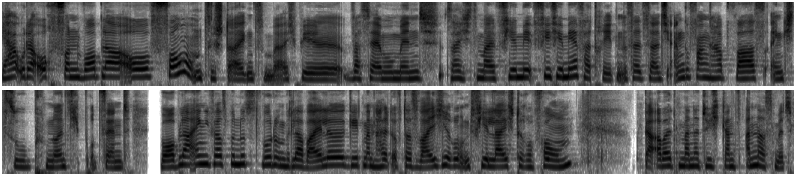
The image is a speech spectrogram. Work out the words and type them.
ja, oder auch von Warbler auf Form umzusteigen zum Beispiel, was ja im Moment, sag ich jetzt mal, viel, mehr, viel, viel mehr vertreten ist. Als, als ich angefangen habe, war es eigentlich zu 90 Prozent Warbler eigentlich, was benutzt wurde und mittlerweile geht man halt auf das weichere und viel leichtere Form da arbeitet man natürlich ganz anders mit.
